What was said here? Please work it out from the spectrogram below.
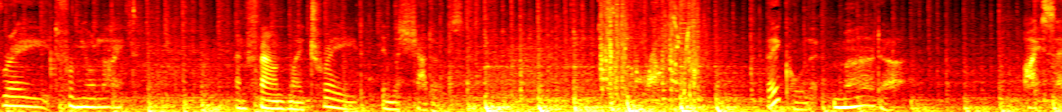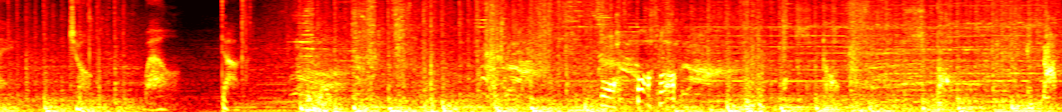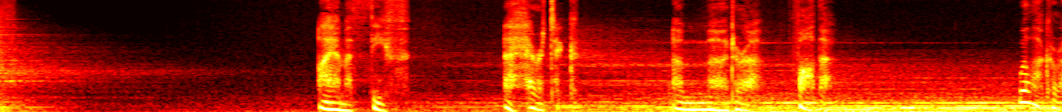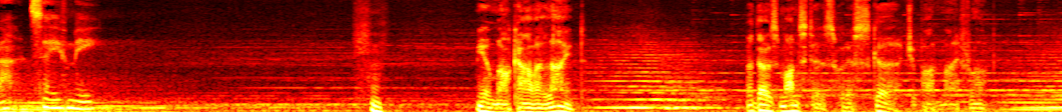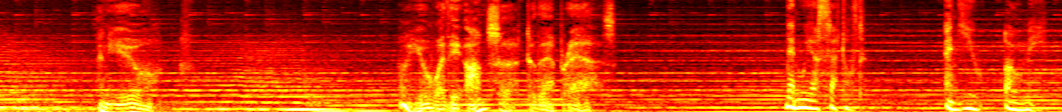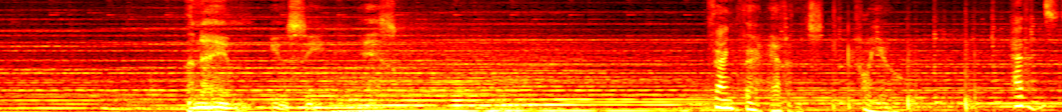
strayed from your light and found my trade in the shadows. They call it murder. I say, job well done. thief, a heretic, a murderer, father. Will Akarat save me? Hmm. You mock our light. But those monsters were a scourge upon my flock. And you. Oh, you were the answer to their prayers. Then we are settled. And you owe me. The name you seek is. Thank the heavens for you. Heavens.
